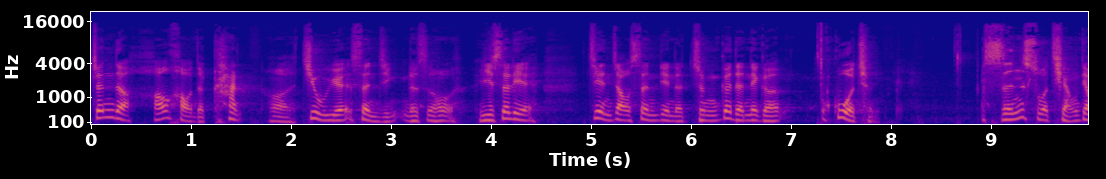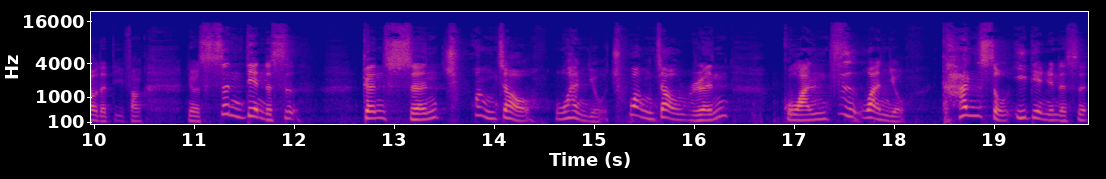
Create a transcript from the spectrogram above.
真的好好的看啊旧约圣经的时候，以色列。建造圣殿的整个的那个过程，神所强调的地方，有圣殿的事，跟神创造万有、创造人、管制万有看守伊甸园的事，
